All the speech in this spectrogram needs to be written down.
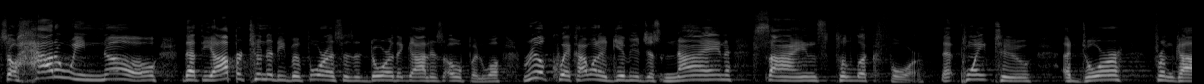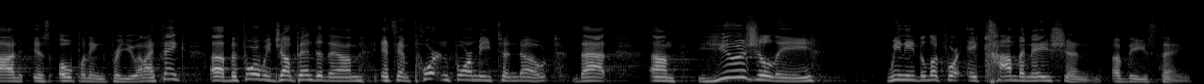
So, how do we know that the opportunity before us is a door that God has opened? Well, real quick, I want to give you just nine signs to look for that point to a door from God is opening for you. And I think uh, before we jump into them, it's important for me to note that um, usually we need to look for a combination of these things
